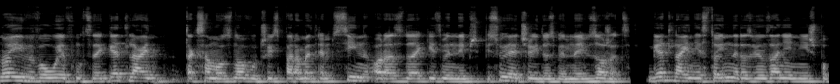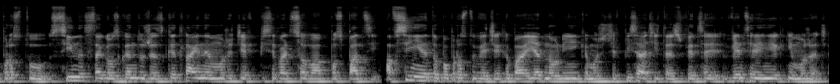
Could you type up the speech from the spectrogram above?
no i wywołuję funkcję getLine, tak samo znowu, czyli z parametrem sin oraz do jakiej zmiennej przypisuję, czyli do zmiennej wzorzec. GetLine jest to inne rozwiązanie niż po prostu sin, z tego względu, że z getLine'em możecie wpisywać słowa po spacji, a w sinie to po prostu wiecie, chyba jedną linijkę możecie wpisać i też więcej, więcej linijek nie możecie.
